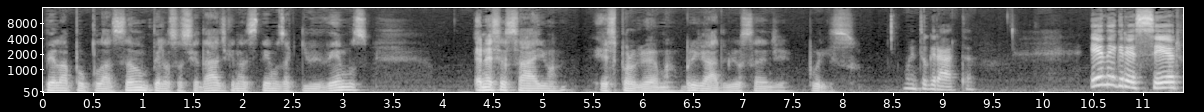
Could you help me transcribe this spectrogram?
pela população, pela sociedade que nós temos aqui, vivemos, é necessário esse programa. Obrigado, viu, Sandy, por isso. Muito grata. Enegrecer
